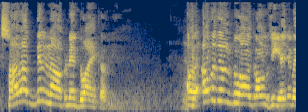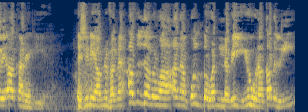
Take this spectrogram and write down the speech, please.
سارا دن نہ اپنے دعائیں کرنی۔ اور افضل دعا کون سی ہے جو میرے آقا نے کی ہے؟ اس لیے آپ نے فرمایا، افضل ما انا قلت والنبیون قبلی.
